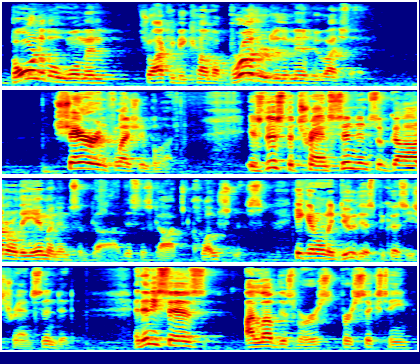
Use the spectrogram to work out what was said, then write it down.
born of a woman, so I can become a brother to the men who I say. Share in flesh and blood. Is this the transcendence of God or the immanence of God? This is God's closeness. He can only do this because he's transcended. And then he says, I love this verse, verse 16.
